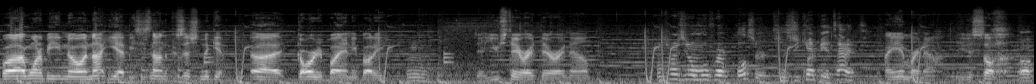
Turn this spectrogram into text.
But I want to be no, not yet because he's not in a position to get uh, guarded by anybody. Mm. Yeah, you stay right there right now. I'm surprised you don't move her up closer, since she can't be attacked. I am right now. You just saw. Oh,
